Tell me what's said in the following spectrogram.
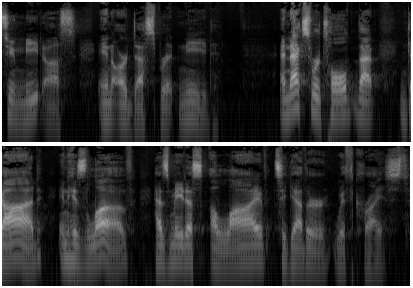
to meet us in our desperate need. And next, we're told that God, in his love, has made us alive together with Christ.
